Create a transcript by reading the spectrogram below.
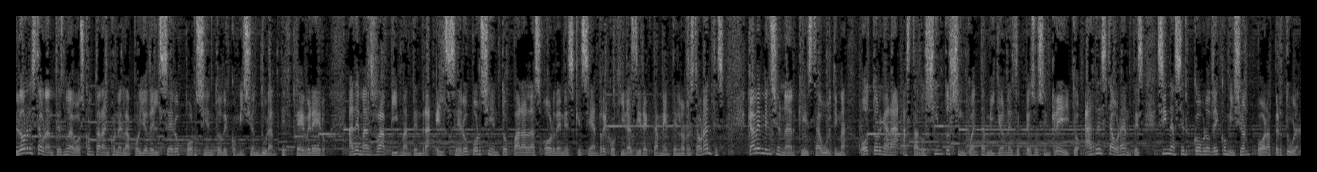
Los restaurantes nuevos contarán con el apoyo del 0% de comisión durante febrero. Además, Rappi mantendrá el 0% para las órdenes que sean recogidas directamente en los restaurantes. Cabe mencionar que esta última otorgará hasta 250 millones de pesos en crédito a restaurantes sin hacer cobro de comisión por apertura.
